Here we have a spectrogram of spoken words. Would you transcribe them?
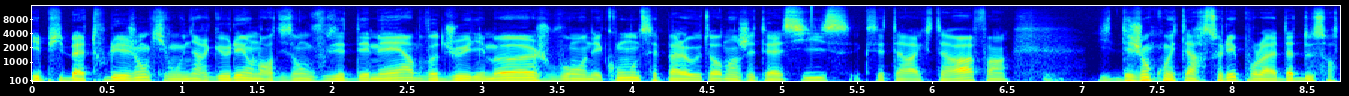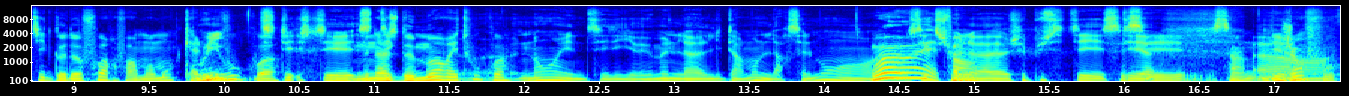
Et puis, bah, tous les gens qui vont venir gueuler en leur disant, vous êtes des merdes, votre jeu il est moche, vous vous rendez compte, c'est pas la hauteur d'un GTA 6, etc., etc. des gens qui ont été harcelés pour la date de sortie de God of War. Enfin, un moment, calmez-vous, quoi. c'était- c'était- Menace c'était- de mort et tout, quoi. Euh, non, il y avait même littéralement de l'harcèlement hein, Ouais, euh, ouais, sexuel. enfin, euh, je sais plus, c'était. C'est, c'était, euh, c'est- c'est un- les gens, faut, faut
